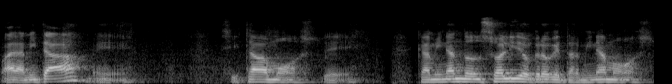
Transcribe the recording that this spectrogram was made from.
a la mitad. eh, si estábamos eh, caminando en sólido, creo que terminamos,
